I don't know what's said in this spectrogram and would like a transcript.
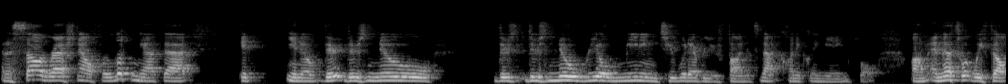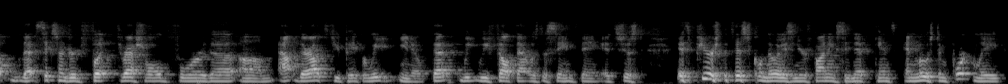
and a solid rationale for looking at that, it you know there, there's no there's there's no real meaning to whatever you find. It's not clinically meaningful, um, and that's what we felt that 600 foot threshold for the um, out, their altitude paper. We you know that we we felt that was the same thing. It's just it's pure statistical noise, and you're finding significance, and most importantly,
